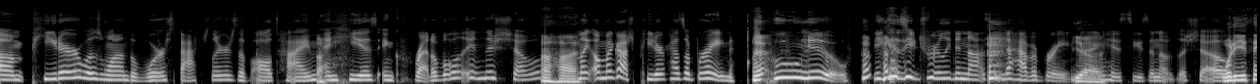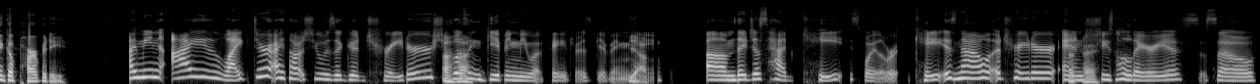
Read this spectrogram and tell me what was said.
Um, Peter was one of the worst bachelors of all time, and he is incredible in this show. Uh huh. I'm like, oh my gosh, Peter has a brain. Who knew? Because he truly did not seem to have a brain Yeah. during his season of the show. What do you think of Parvati? I mean, I liked her. I thought she was a good trader. She Uh-huh. wasn't giving me what Phaedra is giving me. Um, they just had Kate. Spoiler: Kate is now a trader, and Okay. she's hilarious. So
